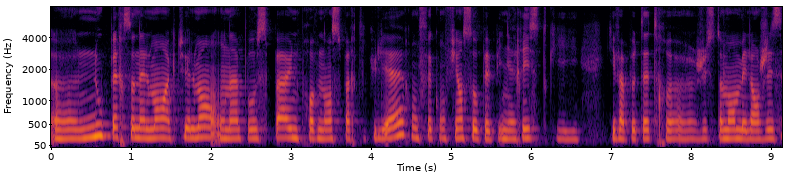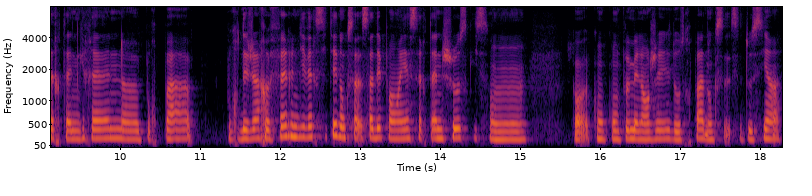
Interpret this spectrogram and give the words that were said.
euh, nous, personnellement, actuellement, on n'impose pas une provenance particulière. On fait confiance aux pépiniéristes qui, qui va peut-être euh, justement mélanger certaines graines pour pas pour déjà refaire une diversité. Donc ça, dépend. Il y a certaines choses qui sont qu'on peut mélanger, d'autres pas. Donc c'est aussi, un,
